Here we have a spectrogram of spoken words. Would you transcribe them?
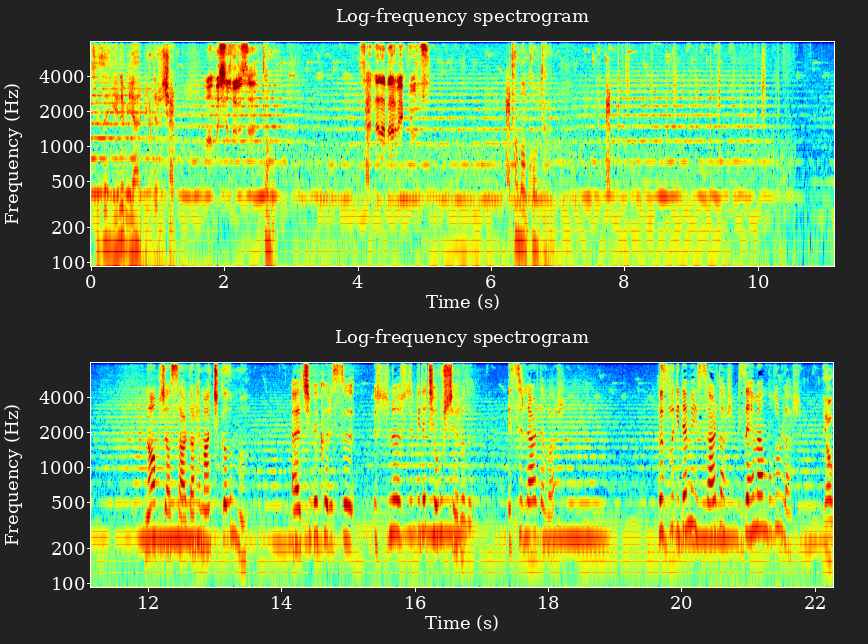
Size yeni bir yer bildireceğim. Anlaşıldı Rıza. Tamam, Senden haber bekliyoruz. Tamam komutanım. Ne yapacağız Serdar? Hemen çıkalım mı? Elçi ve karısı üstüne üstlük bir de çavuş yaralı. Esirler de var. Hızlı gidemeyiz Serdar. Bizi hemen bulurlar. Ya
